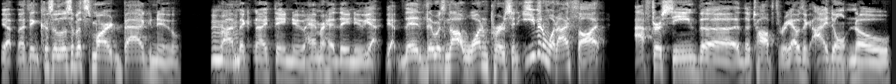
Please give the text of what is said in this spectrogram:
yeah. I think because Elizabeth Smart Bag knew. Mm-hmm. Brian McKnight, they knew. Hammerhead, they knew. Yeah, yeah. They, there was not one person, even when I thought after seeing the the top three, I was like, I don't know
